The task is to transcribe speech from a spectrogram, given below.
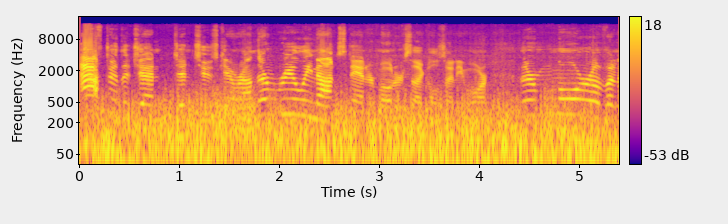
after the Gen, Gen 2s came around, they're really not standard motorcycles anymore. They're more of an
